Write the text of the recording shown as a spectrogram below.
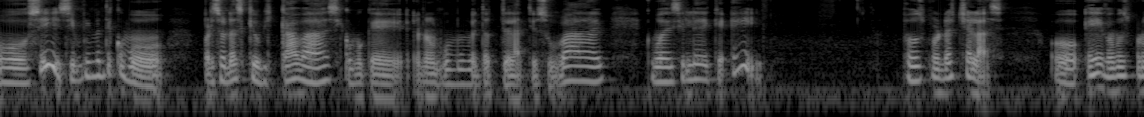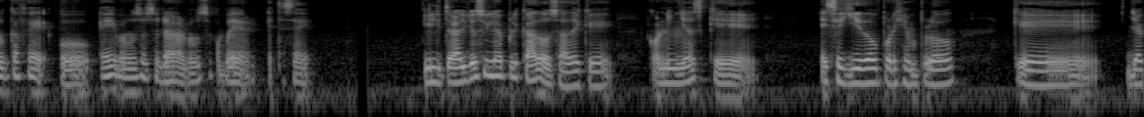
o sí, simplemente como personas que ubicabas y como que en algún momento te latió su vibe. Como decirle de que, hey, vamos por unas chelas. O, hey, vamos por un café. O, hey, vamos a cenar, vamos a comer, etc. Y literal yo sí lo he aplicado, o sea, de que con niñas que he seguido, por ejemplo, que ya,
